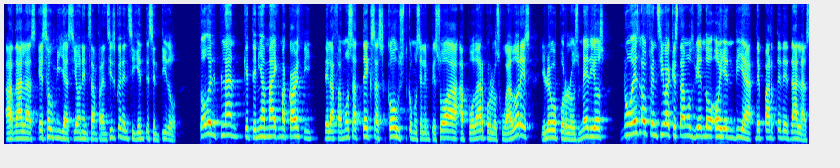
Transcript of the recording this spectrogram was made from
a Dallas esa humillación en San Francisco en el siguiente sentido. Todo el plan que tenía Mike McCarthy de la famosa Texas Coast, como se le empezó a apodar por los jugadores y luego por los medios, no es la ofensiva que estamos viendo hoy en día de parte de Dallas.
